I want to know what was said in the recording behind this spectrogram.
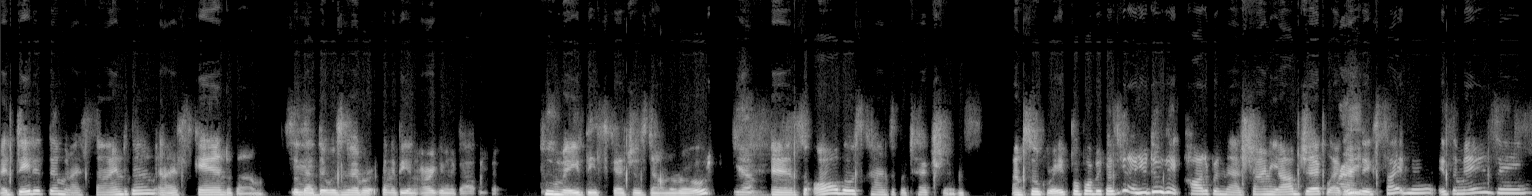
I dated them and I signed them and I scanned them so mm-hmm. that there was never going to be an argument about you know, who made these sketches down the road. Yeah. And so all those kinds of protections I'm so grateful for because you know you do get caught up in that shiny object, like right. the excitement, it's amazing,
